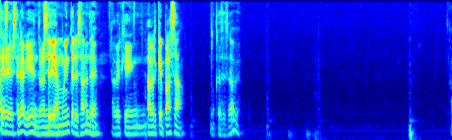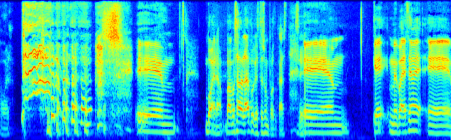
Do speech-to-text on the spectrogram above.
podcast. que estaría bien. durante- Sería muy interesante. Ande, A ver quién. A ver qué pasa. Nunca se sabe. Ahora. Eh, bueno, vamos a hablar porque esto es un podcast. Sí. Eh, que me parece eh,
